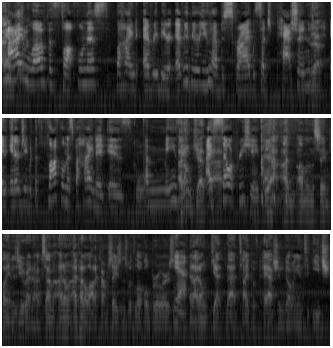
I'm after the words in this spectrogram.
I Killer. love the thoughtfulness behind every beer. Every beer you have described with such passion Yeah. and energy, with the thoughtfulness behind it is Cool. amazing. I don't get I so appreciate that. yeah, I'm I'm on the same plane as you right now because I'm I don't I've had a lot of conversations with local brewers. Yeah. and I don't get that type of passion going into each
